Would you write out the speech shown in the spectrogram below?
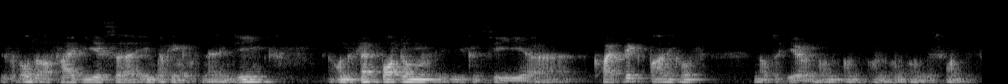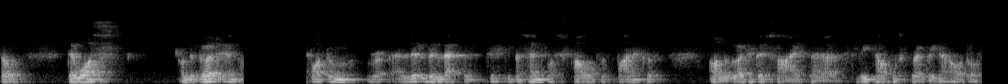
this was also a five years uh, in docking of an LNG. On the flat bottom, you can see uh, quite big barnacles, and also here on, on, on, on, this one. So there was on the vertical bottom a little bit less than 50% was fouled with barnacles. On the vertical side, uh, 3,000 square meter out of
